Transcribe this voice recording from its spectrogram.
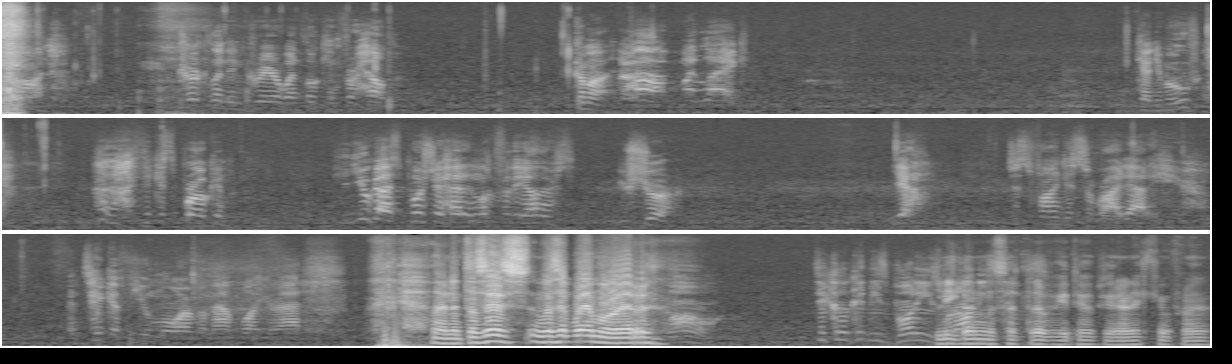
Come on. Kirkland and Greer went looking for help. Come on. Ah, my leg! Can you move? I think it's broken. You guys push ahead and look for the others. You sure? Yeah. Just find us a ride out of here. Bueno, entonces no se puede mover clic en los objetivos opcionales que informan.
